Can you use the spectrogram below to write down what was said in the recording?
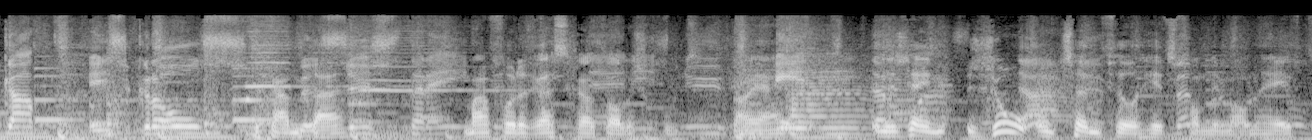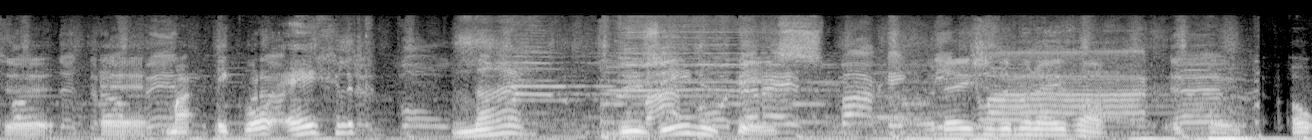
kat is krols. We gaan daar. Maar voor de rest gaat alles goed. Nou ja, er zijn zo ontzettend veel hits van die man. Heeft, uh, uh, maar ik wou eigenlijk naar de zenuwpees. Deze er maar even af. Oh,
